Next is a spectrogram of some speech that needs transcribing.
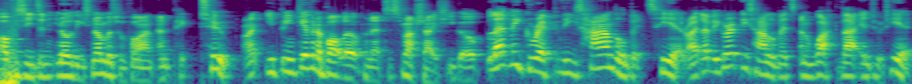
obviously didn't know these numbers beforehand and picked two, right? You've been given a bottle opener to smash ice. You go, let me grip these handle bits here, right? Let me grip these handle bits and whack that into it here.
